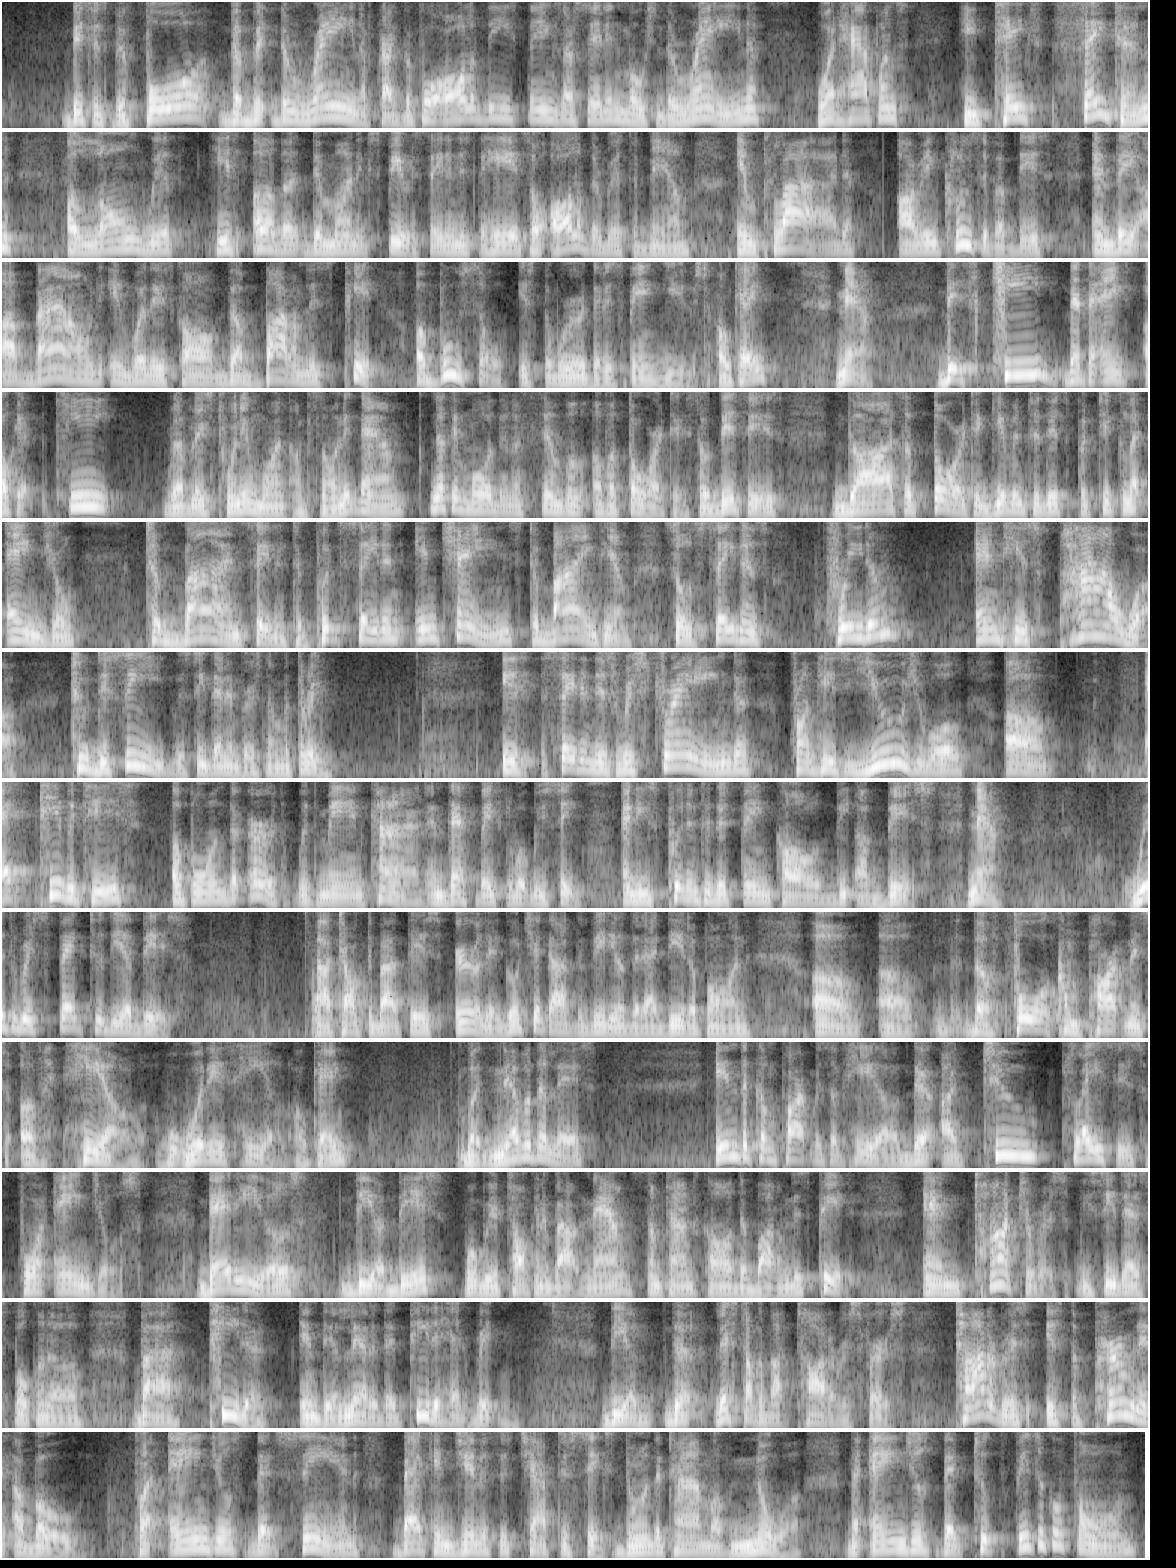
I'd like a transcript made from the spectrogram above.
This is before the, the reign of Christ, before all of these things are set in motion. The reign, what happens? He takes Satan along with his other demonic spirits. Satan is the head, so all of the rest of them implied are inclusive of this, and they are bound in what is called the bottomless pit. Abuso is the word that is being used. Okay? Now, this key that the angel, okay, key Revelation 21, I'm slowing it down, nothing more than a symbol of authority. So this is God's authority given to this particular angel to bind Satan, to put Satan in chains to bind him. So Satan's freedom and his power to deceive, we see that in verse number three, is Satan is restrained from his usual um, activities upon the earth with mankind. And that's basically what we see. And he's put into this thing called the abyss. Now, with respect to the abyss, I talked about this earlier. Go check out the video that I did upon um, uh, the four compartments of hell. What is hell? Okay. But nevertheless, in the compartments of hell, there are two places for angels. That is the abyss, what we're talking about now, sometimes called the bottomless pit, and Tartarus. We see that spoken of by Peter in the letter that Peter had written. The, uh, the, let's talk about Tartarus first. Tartarus is the permanent abode for angels that sinned back in Genesis chapter 6 during the time of Noah. The angels that took physical form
